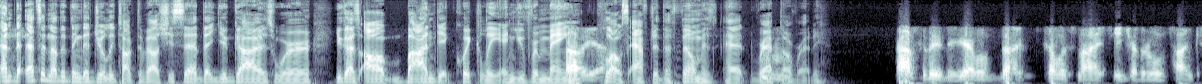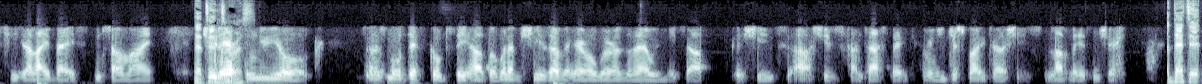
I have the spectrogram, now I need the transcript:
And that's another thing that Julie talked about. She said that you guys were you guys all bonded quickly, and you've remained Oh, yeah. close after the film has had wrapped Mhm. already. Absolutely, yeah. Well, no, Thomas and I see each other all the time because he's LA based, and so am I. That's Juliet's interesting. in New York, so it's more difficult to see her. But whenever she's over here or we're over there, we meet up because she's uh, she's fantastic. I mean, you just spoke to her; she's lovely, isn't she? That's it.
